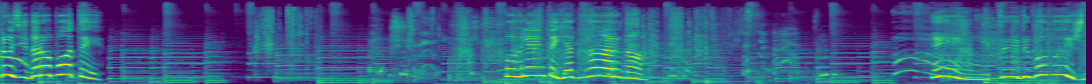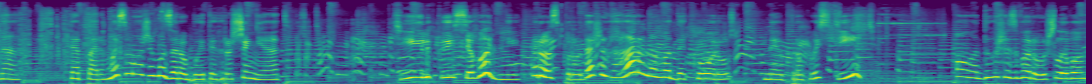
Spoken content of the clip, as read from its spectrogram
Друзі, до роботи. Погляньте, як гарно. Енні, ти дивовижна. Тепер ми зможемо заробити грошенят. Тільки сьогодні розпродаж гарного декору. Не пропустіть. О, дуже зворушливо.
